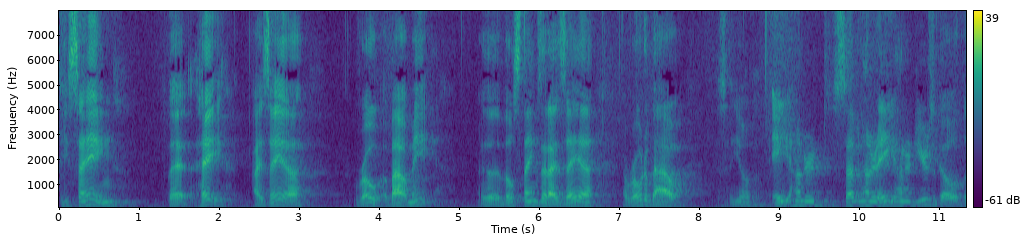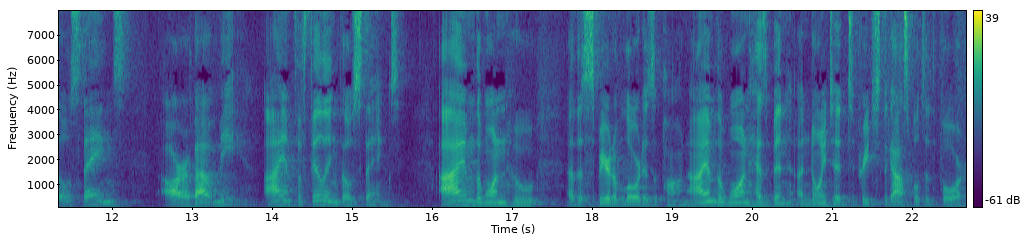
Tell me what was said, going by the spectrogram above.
He's saying that, hey, Isaiah wrote about me. Uh, those things that Isaiah wrote about, you know, 800, 700, 800 years ago, those things are about me. I am fulfilling those things. I am the one who uh, the Spirit of Lord is upon. I am the one has been anointed to preach the gospel to the poor.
